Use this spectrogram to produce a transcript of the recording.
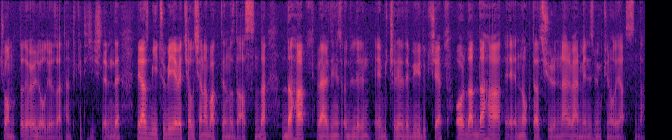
çoğunlukla da öyle oluyor zaten tüketici işlerinde. Biraz B2B'ye ve çalışana baktığımızda aslında daha verdiğiniz ödüllerin e, bütçeleri de büyüdükçe orada daha e, nokta atışı ürünler vermeniz mümkün oluyor aslında.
